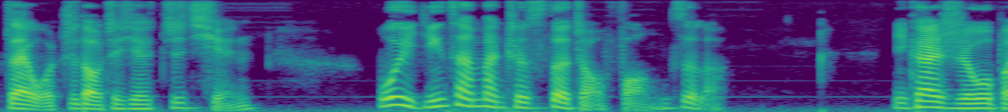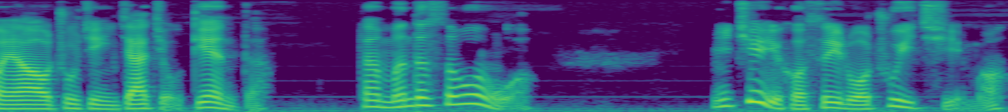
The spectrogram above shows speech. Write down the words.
在我知道这些之前，我已经在曼彻斯特找房子了。一开始我本要住进一家酒店的，但门德斯问我：“你介意和 C 罗住一起吗？”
